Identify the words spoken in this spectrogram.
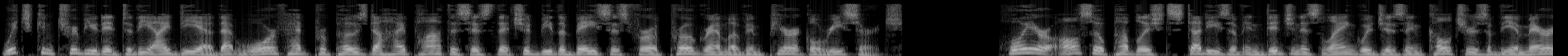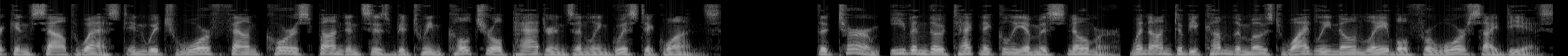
which contributed to the idea that Whorf had proposed a hypothesis that should be the basis for a program of empirical research. Hoijer also published studies of indigenous languages and cultures of the American Southwest in which Whorf found correspondences between cultural patterns and linguistic ones. The term, even though technically a misnomer, went on to become the most widely known label for Whorf's ideas.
